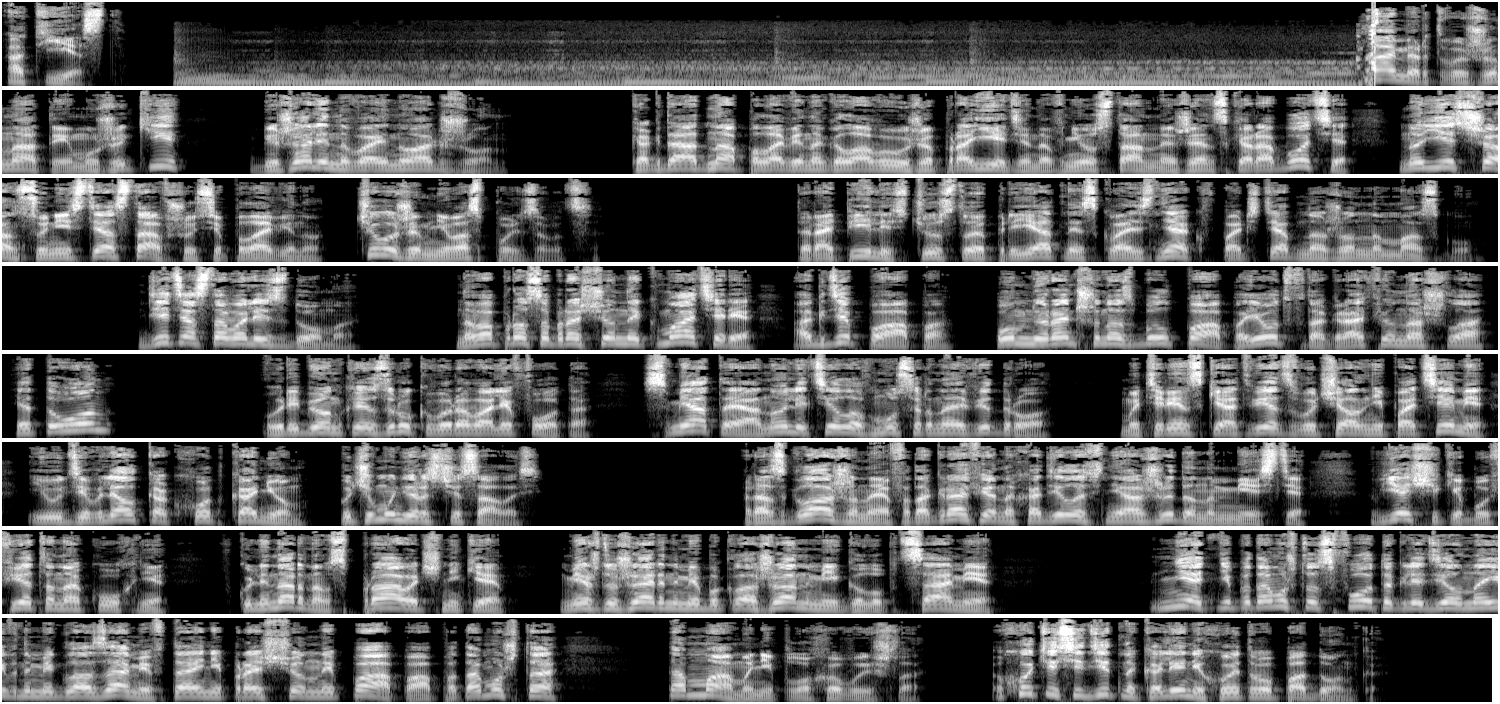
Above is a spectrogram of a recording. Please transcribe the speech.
Отъезд. Намертво женатые мужики бежали на войну от жен. Когда одна половина головы уже проедена в неустанной женской работе, но есть шанс унести оставшуюся половину, чего же им не воспользоваться? Торопились, чувствуя приятный сквозняк в почти обнаженном мозгу. Дети оставались дома. На вопрос, обращенный к матери, «А где папа?» «Помню, раньше у нас был папа, я вот фотографию нашла. Это он?» У ребенка из рук вырывали фото. Смятое, оно летело в мусорное ведро. Материнский ответ звучал не по теме и удивлял, как ход конем. Почему не расчесалась? Разглаженная фотография находилась в неожиданном месте. В ящике буфета на кухне, в кулинарном справочнике, между жареными баклажанами и голубцами. Нет, не потому что с фото глядел наивными глазами в тайне прощенный папа, а потому что там мама неплохо вышла. Хоть и сидит на коленях у этого подонка.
